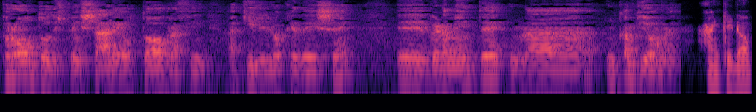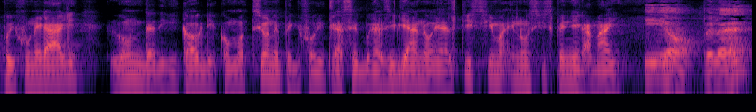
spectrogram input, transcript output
pronto a dispensare autografi a chi glielo chiedesse, veramente una, un campione. Anche dopo i funerali, l'onda di ricordi e commozione per il fuoriclasse brasiliano è altissima e non si spegnerà mai. Io, Pelé,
